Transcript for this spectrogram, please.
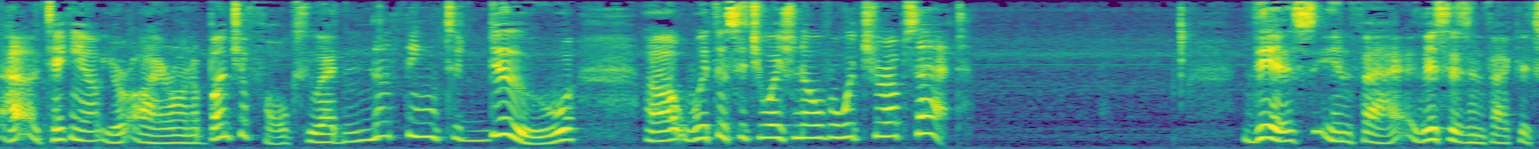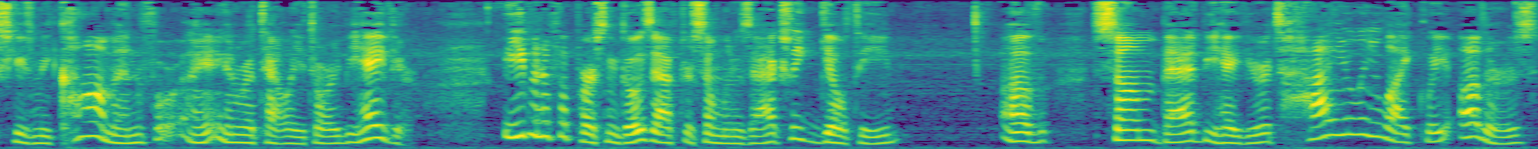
uh, taking out your ire on a bunch of folks who had nothing to do uh, with the situation over which you're upset. This, in fact, this is in fact, excuse me, common for in retaliatory behavior. Even if a person goes after someone who's actually guilty of some bad behavior, it's highly likely others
